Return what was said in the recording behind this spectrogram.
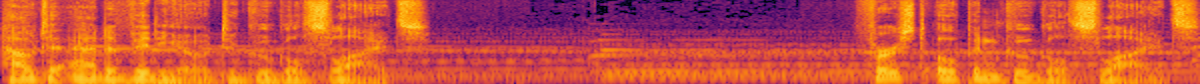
How to add a video to Google Slides. First open Google Slides.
